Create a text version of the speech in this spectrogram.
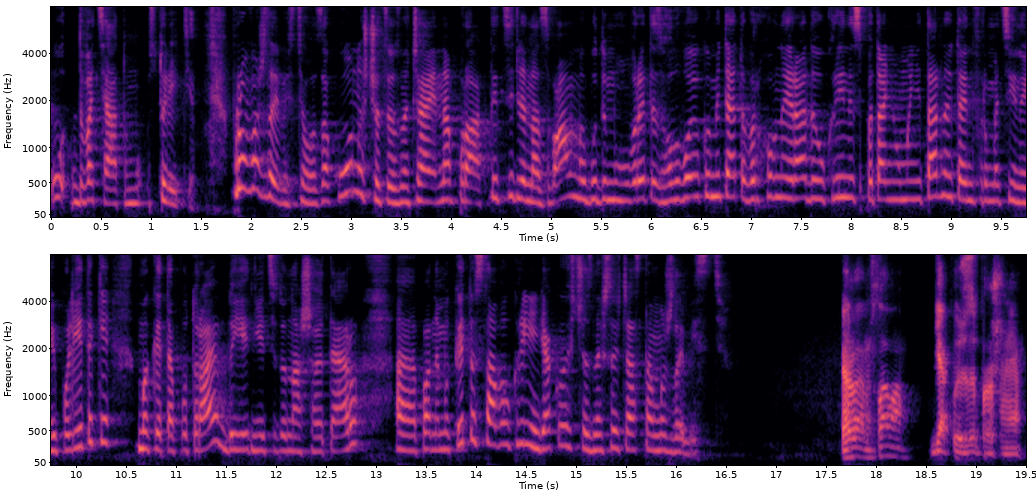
у 20 столітті. Про важливість цього закону, що це означає на практиці для нас з вами. Ми будемо говорити з головою комітету Верховної Ради України з питань гуманітарної та інформаційної політики Микита Потураєв доєднується до нашого етеру. Е, Пане Микито, слава Україні! Дякую, що знайшли час та можливість. Героям слава, дякую за запрошення.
